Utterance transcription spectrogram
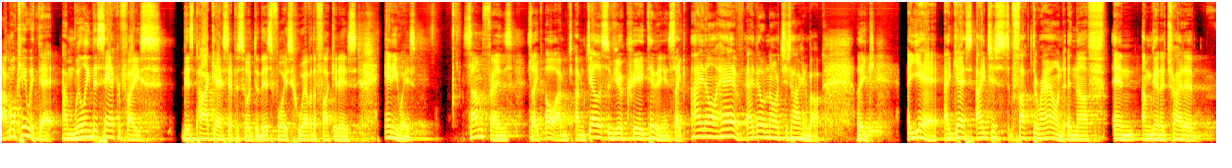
I'm okay with that. I'm willing to sacrifice this podcast episode to this voice, whoever the fuck it is. Anyways, some friends, it's like, oh, I'm, I'm jealous of your creativity. It's like, I don't have, I don't know what you're talking about. Like, yeah, I guess I just fucked around enough and I'm going to try to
